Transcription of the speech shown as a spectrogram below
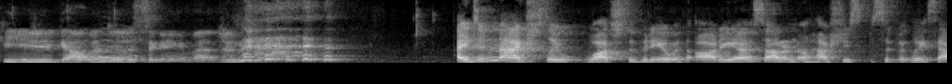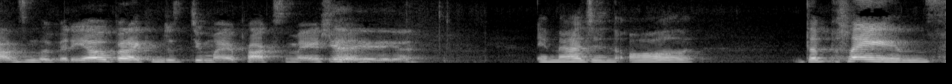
Can you do Galvin do a singing Imagine? I didn't actually watch the video with audio, so I don't know how she specifically sounds in the video, but I can just do my approximation. yeah, yeah, yeah. Imagine all the planes.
